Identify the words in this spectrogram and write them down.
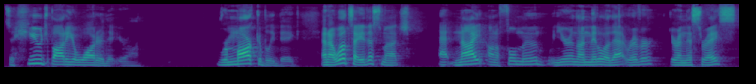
It's a huge body of water that you're on, remarkably big. And I will tell you this much at night on a full moon, when you're in the middle of that river during this race,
